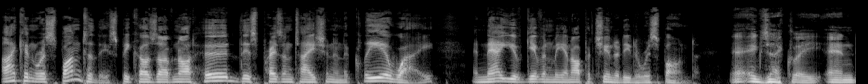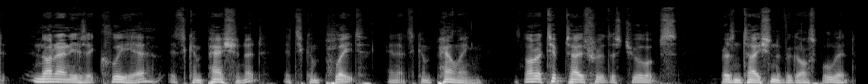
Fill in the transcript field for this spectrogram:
I can respond to this because I've not heard this presentation in a clear way, and now you've given me an opportunity to respond. Exactly. And not only is it clear, it's compassionate, it's complete, and it's compelling. It's not a tiptoe through the tulips presentation of the gospel. It,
